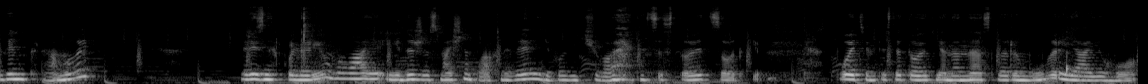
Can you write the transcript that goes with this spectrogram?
Він кремовий, різних кольорів буває і дуже смачно пахне. Ви його відчуваєте, це 100%. Потім, після того, як я нанесла ремувер, я його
